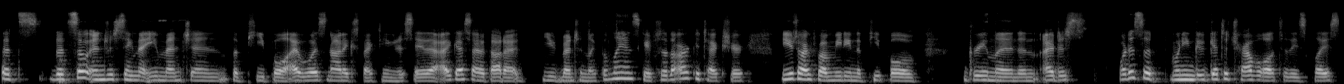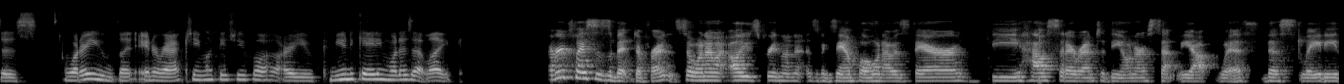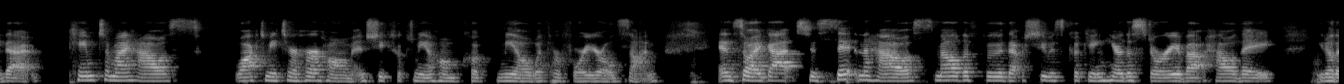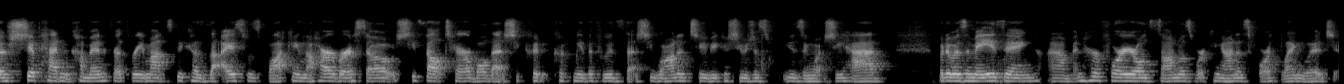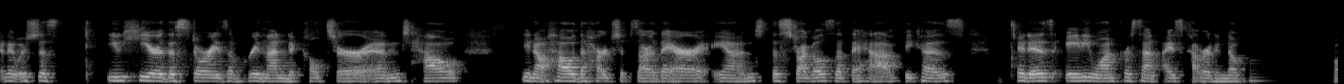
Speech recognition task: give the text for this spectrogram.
That's that's so interesting that you mentioned the people. I was not expecting you to say that. I guess I thought I'd, you'd mentioned like the landscapes or the architecture. You talked about meeting the people of Greenland, and I just what is it when you get to travel out to these places? What are you like, interacting with these people? Are you communicating? What is it like? Every place is a bit different. So when I went, I'll use Greenland as an example. When I was there, the house that I rented, the owner set me up with this lady that came to my house, walked me to her home and she cooked me a home cooked meal with her four year old son. And so I got to sit in the house, smell the food that she was cooking, hear the story about how they, you know, their ship hadn't come in for three months because the ice was blocking the harbor. So she felt terrible that she couldn't cook me the foods that she wanted to because she was just using what she had. But it was amazing. Um, and her four year old son was working on his fourth language. And it was just, you hear the stories of Greenlandic culture and how you know how the hardships are there and the struggles that they have because it is 81% ice covered and don't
